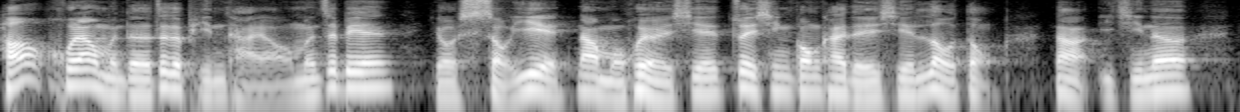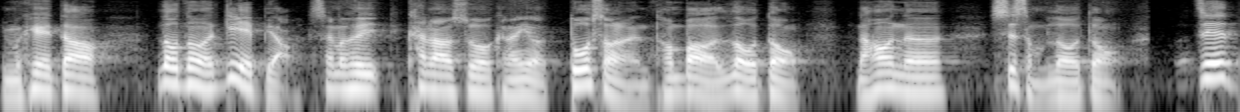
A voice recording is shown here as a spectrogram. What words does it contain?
好，回来我们的这个平台哦，我们这边有首页，那我们会有一些最新公开的一些漏洞，那以及呢，你们可以到漏洞的列表上面会看到说，可能有多少人通报了漏洞，然后呢是什么漏洞，这些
